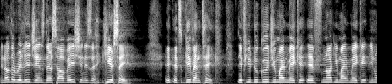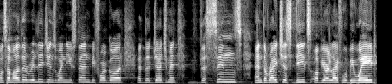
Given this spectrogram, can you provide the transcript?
In other religions, their salvation is a hearsay, it's give and take. If you do good, you might make it. If not, you might make it. You know, in some other religions, when you stand before God at the judgment, the sins and the righteous deeds of your life will be weighed,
